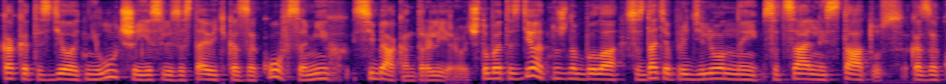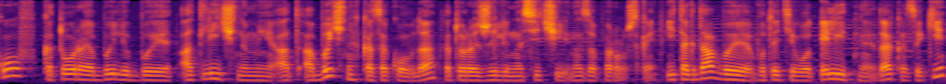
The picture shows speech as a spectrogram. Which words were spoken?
как это сделать не лучше, если заставить казаков самих себя контролировать. Чтобы это сделать, нужно было создать определенный социальный статус казаков, которые были бы отличными от обычных казаков, да, которые жили на Сечи, на Запорожской. И тогда бы вот эти вот элитные да, казаки,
